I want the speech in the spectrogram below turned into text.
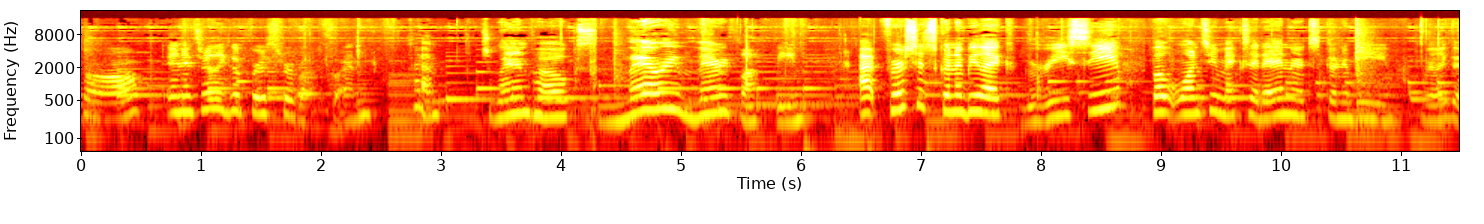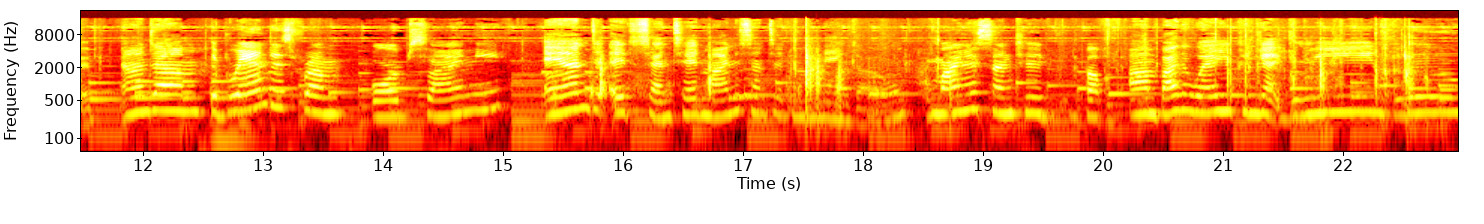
soft and it's really good for a store-bought slime. Okay. So good and pokes. Very, very fluffy. At first it's gonna be like greasy, but once you mix it in, it's gonna be really good. And um, The brand is from Orb Slimy. And it's scented. Mine is scented mango. Mine is scented bubble. Um, by the way, you can get green, blue.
